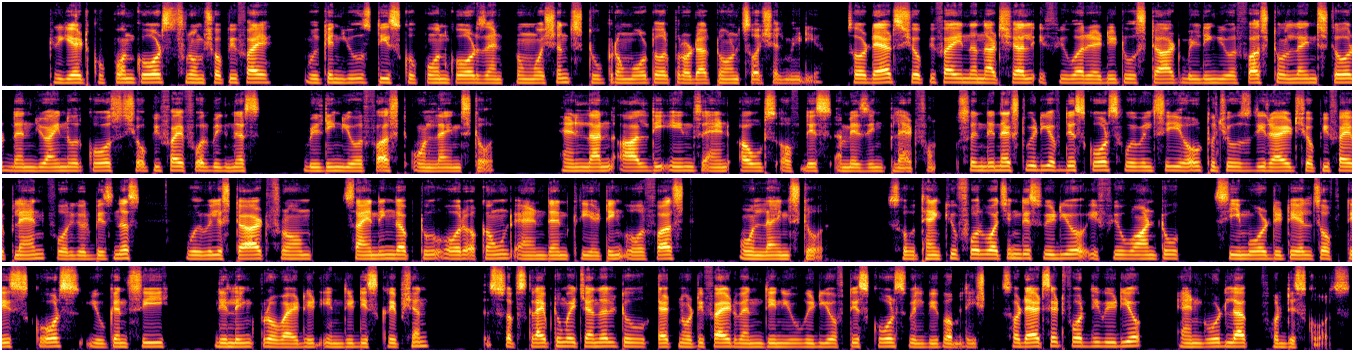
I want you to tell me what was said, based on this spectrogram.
create coupon codes from shopify. We can use these coupon codes and promotions to promote our product on social media so that's Shopify in a nutshell. If you are ready to start building your first online store, then join our course Shopify for Beginners Building Your First Online Store and learn all the ins and outs of this amazing platform. So in the next video of this course, we will see how to choose the right Shopify plan for your business. We will start from signing up to our account and then creating our first online store. So thank you for watching this video. If you want to see more details of this course, you can see the link provided in the description. Subscribe to my channel to get notified when the new video of this course will be published. So that's it for the video and good luck for this course.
